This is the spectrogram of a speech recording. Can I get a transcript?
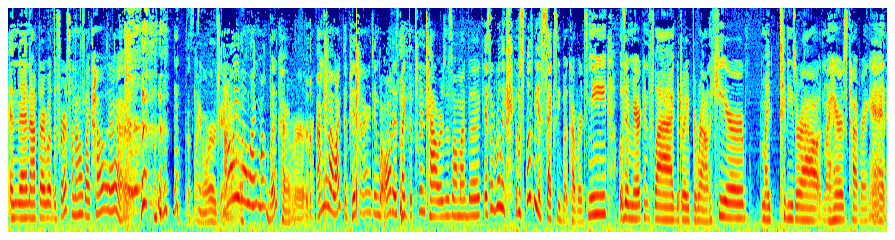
And then after I wrote the first one, I was like, hold up. That's not working. I don't even like my book cover. I mean, I like the pitch and everything, but all this, like the Twin Towers is on my book. It's a really, it was supposed to be a sexy book cover. It's me with an American flag draped around here, my titties are out and my hair is covering it.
